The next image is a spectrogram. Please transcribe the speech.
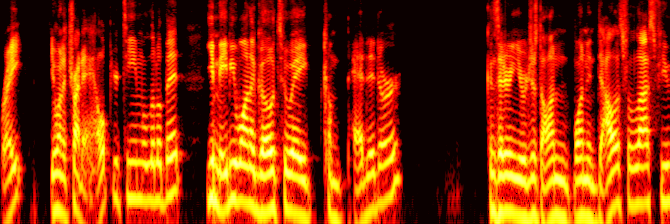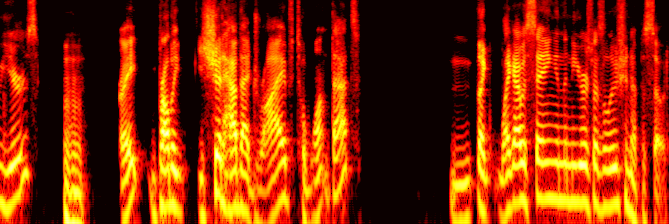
right? You want to try to help your team a little bit. You maybe want to go to a competitor, considering you were just on one in Dallas for the last few years, Mhm. Right? Probably you should have that drive to want that. Like like I was saying in the New Year's resolution episode,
